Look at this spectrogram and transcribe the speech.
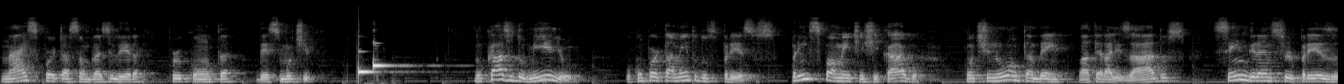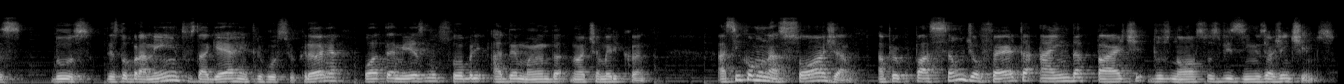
na exportação brasileira por conta desse motivo. No caso do milho, o comportamento dos preços, principalmente em Chicago, continuam também lateralizados, sem grandes surpresas dos desdobramentos da guerra entre Rússia e Ucrânia ou até mesmo sobre a demanda norte-americana. Assim como na soja, a preocupação de oferta ainda parte dos nossos vizinhos argentinos.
